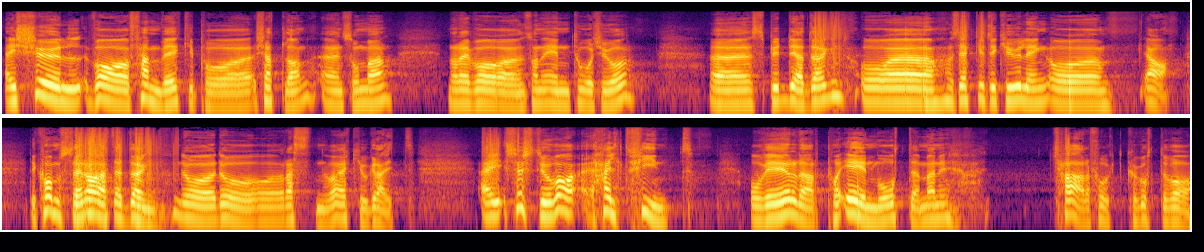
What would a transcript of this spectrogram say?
Jeg sjøl var fem uker på Shetland en sommer når jeg var eh, sånn 1-22 år. Eh, spydde et døgn og eh, så gikk ut i kuling. og ja, det kom seg da etter et døgn, da, da, resten var gikk jo greit. Jeg syns det var helt fint å være der på én måte, men kjære folk, hvor godt det var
